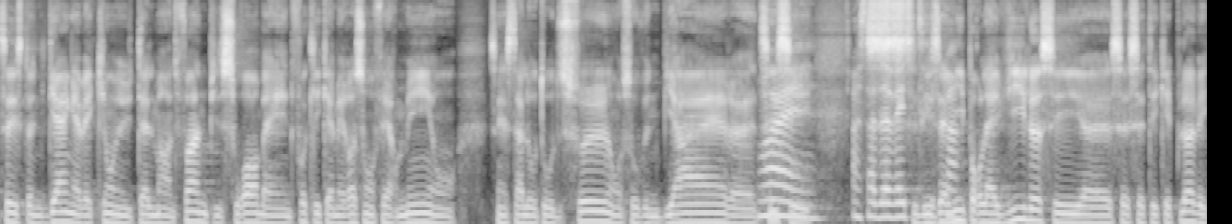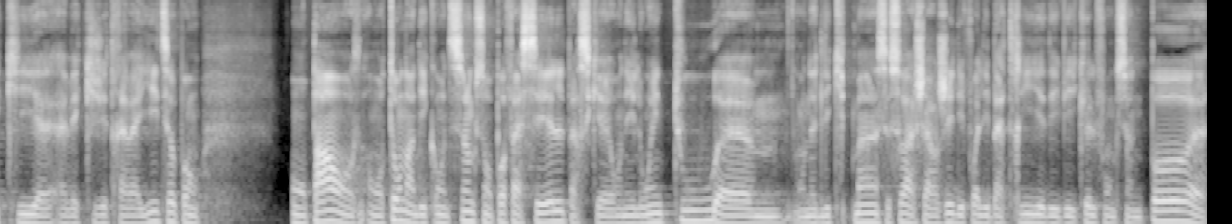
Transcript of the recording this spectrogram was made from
ça. C'est une gang avec qui on a eu tellement de fun. Puis le soir, ben, une fois que les caméras sont fermées, on s'installe autour du feu, on sauve une bière. Euh, ouais. ah, C'est des amis pour la vie, là. C'est euh, cette équipe-là avec qui, euh, avec qui j'ai travaillé. On, on part, on, tourne dans des conditions qui ne sont pas faciles parce qu'on est loin de tout. on a de l'équipement, c'est ça, à charger. Des fois, les batteries des véhicules ne fonctionnent pas.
